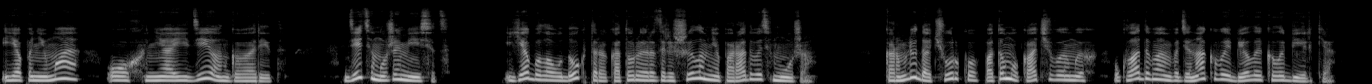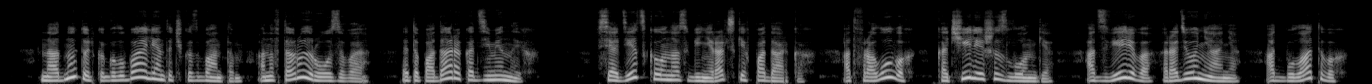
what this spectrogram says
и я понимаю, Ох, не о еде он говорит. Детям уже месяц. Я была у доктора, который разрешила мне порадовать мужа. Кормлю дочурку, потом укачиваем их, укладываем в одинаковые белые колыбельки. На одной только голубая ленточка с бантом, а на второй розовая. Это подарок от Зиминых. Вся детская у нас в генеральских подарках. От Фроловых — качели и шезлонги. От Зверева — радионяня. От Булатовых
